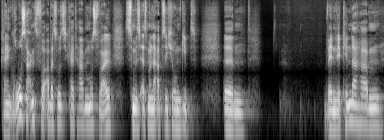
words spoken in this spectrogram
keine große Angst vor Arbeitslosigkeit haben muss, weil es zumindest erstmal eine Absicherung gibt. Ähm, wenn wir Kinder haben,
